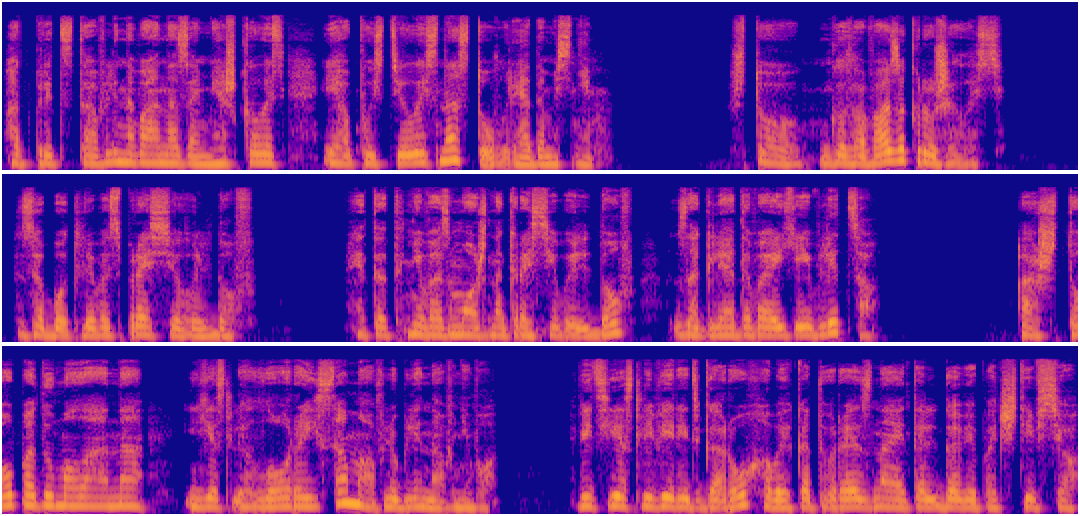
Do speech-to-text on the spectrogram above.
От представленного она замешкалась и опустилась на стул рядом с ним. «Что, голова закружилась?» — заботливо спросил Льдов. Этот невозможно красивый Льдов, заглядывая ей в лицо. А что, подумала она, если Лора и сама влюблена в него — ведь если верить Гороховой, которая знает о Льдове почти все,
